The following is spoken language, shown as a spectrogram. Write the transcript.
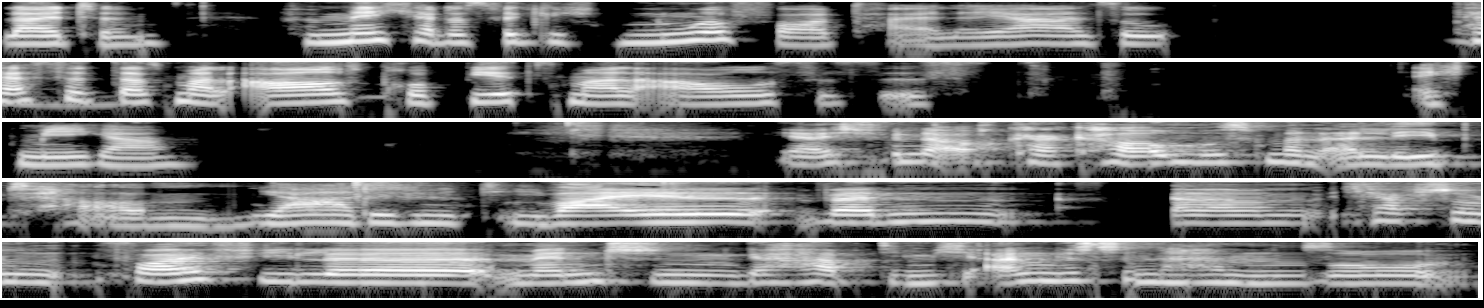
Leute, für mich hat das wirklich nur Vorteile. Ja, also testet mhm. das mal aus, probiert es mal aus. Es ist echt mega. Ja, ich finde auch Kakao muss man erlebt haben. Ja, definitiv. Weil wenn ähm, ich habe schon voll viele Menschen gehabt, die mich angeschrieben haben, so,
